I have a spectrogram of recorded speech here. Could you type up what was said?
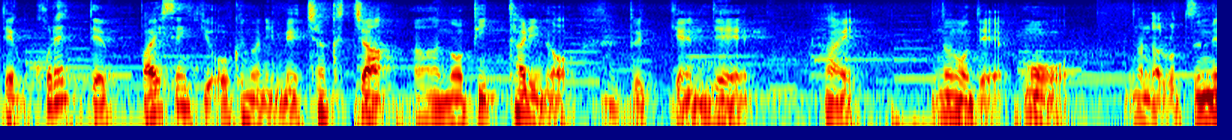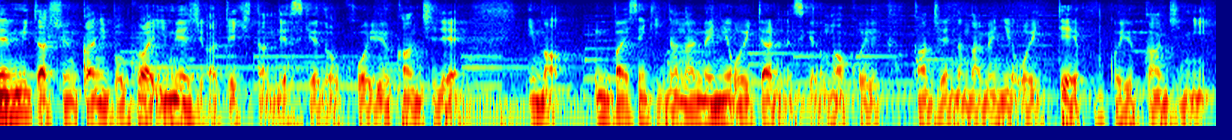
でこれって焙煎機置くのにめちゃくちゃあのぴったりの物件ではい。なのでもうなんだろう図面見た瞬間に僕はイメージができたんですけどこういう感じで今焙煎機斜めに置いてあるんですけど、まあ、こういう感じで斜めに置いてこういう感じに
